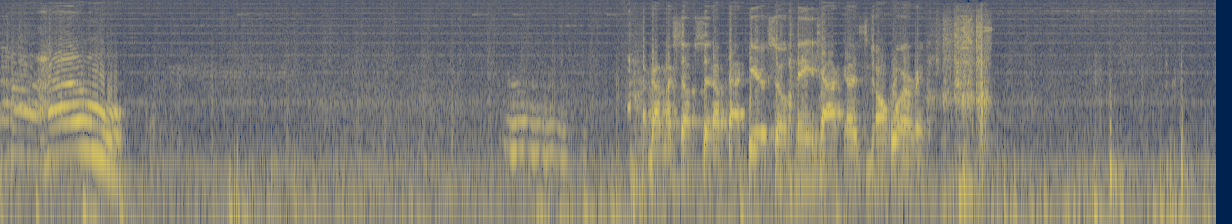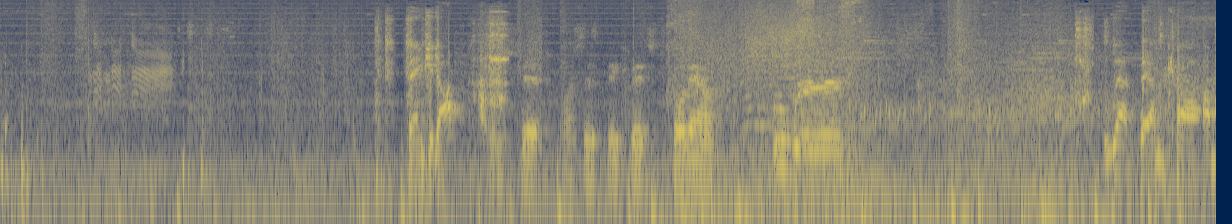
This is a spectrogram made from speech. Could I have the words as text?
the hell? I got my stuff set up back here, so if they attack us, don't worry. Thank you, Doc. Shit. Watch this big bitch go down. Uber. Let them come.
